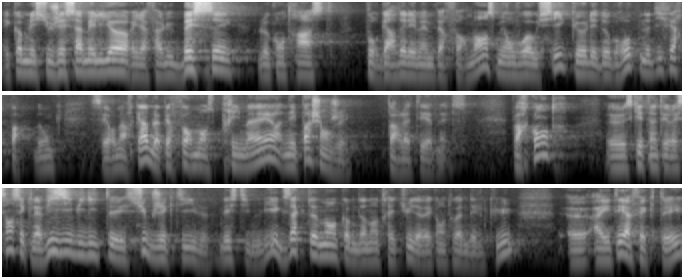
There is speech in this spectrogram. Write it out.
et comme les sujets s'améliorent, il a fallu baisser le contraste pour garder les mêmes performances, mais on voit aussi que les deux groupes ne diffèrent pas. Donc c'est remarquable, la performance primaire n'est pas changée par la TMS. Par contre, euh, ce qui est intéressant, c'est que la visibilité subjective des stimuli, exactement comme dans notre étude avec Antoine Delcu, euh, a été affectée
